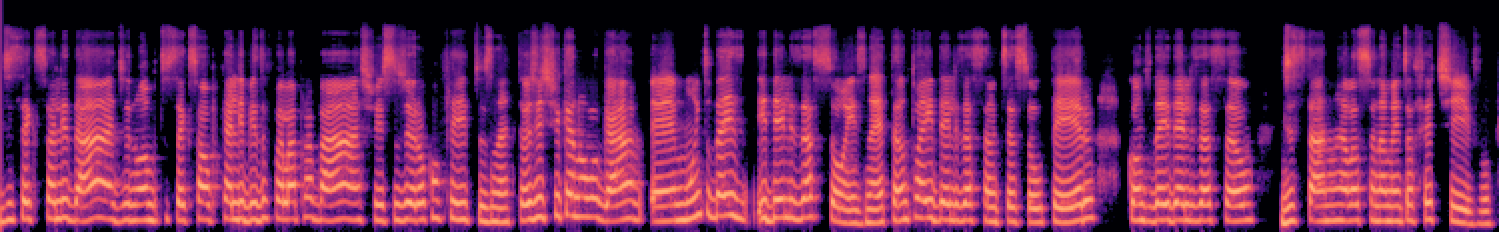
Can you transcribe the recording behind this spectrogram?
de sexualidade no âmbito sexual, porque a libido foi lá para baixo, isso gerou conflitos, né? Então a gente fica no lugar é, muito das idealizações, né? Tanto a idealização de ser solteiro, quanto da idealização de estar num relacionamento afetivo.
